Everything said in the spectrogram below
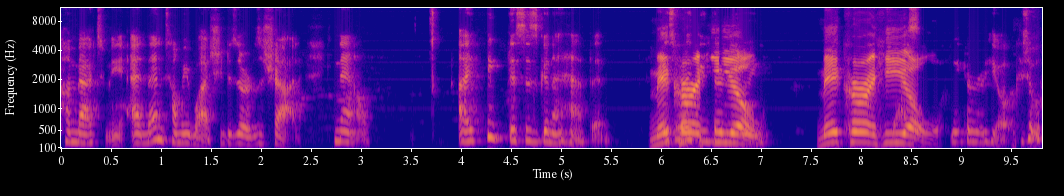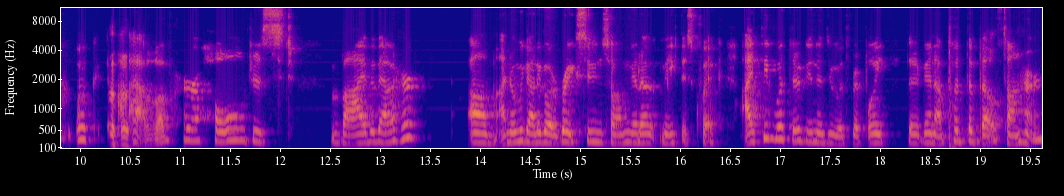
come back to me and then tell me why she deserves a shot. Now, I think this is gonna happen. Make her a heel. Make her a Yes, heel. make her a heel. I, I love her whole just vibe about her. Um, I know we got to go to break soon, so I'm gonna make this quick. I think what they're gonna do with Ripley, they're gonna put the belt on her,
